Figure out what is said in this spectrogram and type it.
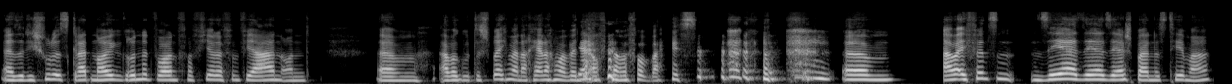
Also die Schule ist gerade neu gegründet worden vor vier oder fünf Jahren und ähm, aber gut, das sprechen wir nachher nochmal, wenn ja. die Aufnahme vorbei ist. ähm, aber ich finde es ein sehr, sehr, sehr spannendes Thema.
